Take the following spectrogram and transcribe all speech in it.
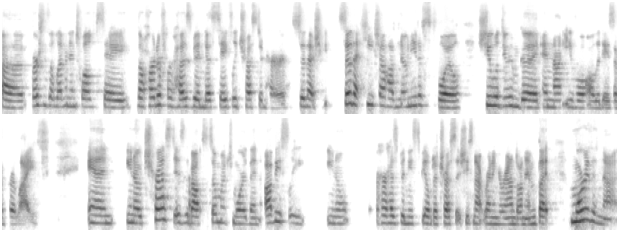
uh, verses 11 and 12 say, "The heart of her husband does safely trust in her, so that she, so that he shall have no need of spoil. She will do him good and not evil all the days of her life." And you know, trust is about so much more than obviously, you know, her husband needs to be able to trust that she's not running around on him, but more than that,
